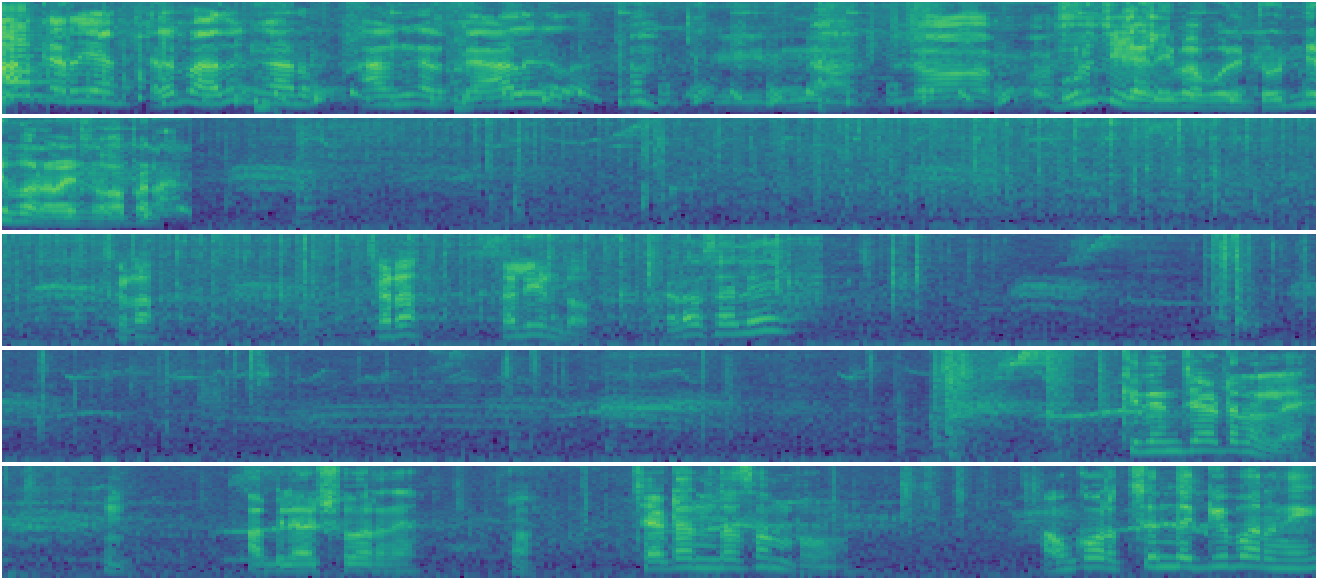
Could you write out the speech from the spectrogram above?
ആർക്കറിയാം. ചിലപ്പോ അതും കാണും. അങ്ങനത്തെ ആളുകളാ. ബുർജ് ഖലീഫ പോലും ട്വന്റി ഫോർ അവേഴ്സ് ഓപ്പണാ ചേട്ടാ ചേട്ടാ സലി ഉണ്ടോ? എടാ സലേ. കിരൺ ചേട്ടനല്ലേ അഭിലാഷ് പറഞ്ഞ. ചേട്ടൻ എന്താ സംഭവം? അവൻ കുറച്ച് എന്തൊക്കെയോ പറഞ്ഞ്.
